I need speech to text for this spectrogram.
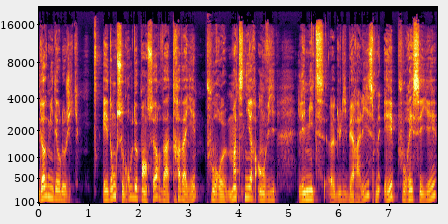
dogmes idéologiques. Et donc ce groupe de penseurs va travailler pour euh, maintenir en vie les mythes euh, du libéralisme et pour essayer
